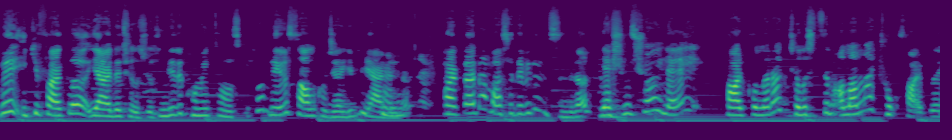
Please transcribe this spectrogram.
ve iki farklı yerde çalışıyorsun. Biri community hospital, diğeri sağlık ocağı gibi bir yerde. hı. Farklardan bahsedebilir misin biraz? Ya şimdi şöyle fark olarak çalıştığım alanlar çok farklı.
